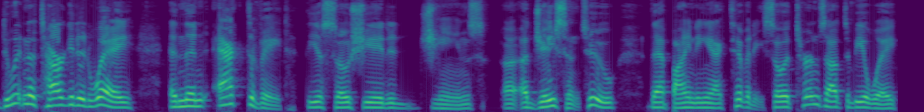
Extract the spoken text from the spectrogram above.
do it in a targeted way and then activate the associated genes uh, adjacent to that binding activity. So it turns out to be a way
